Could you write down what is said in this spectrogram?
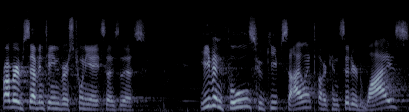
Proverbs 17, verse 28 says this Even fools who keep silent are considered wise.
